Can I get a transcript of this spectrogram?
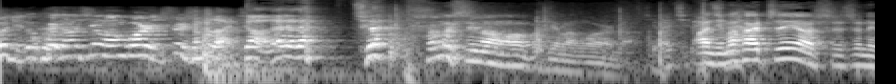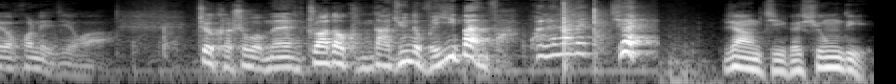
说你都快当新郎官，你睡什么懒觉？来来来，起来！什么新郎官不新郎官的？起来起来！啊，你们还真要实施那个婚礼计划？这可是我们抓到孔大军的唯一办法！快来来来，起来！让几个兄弟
